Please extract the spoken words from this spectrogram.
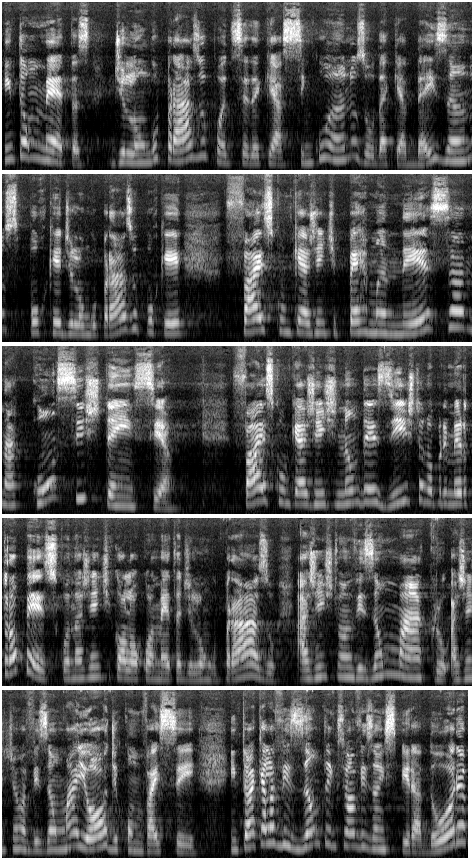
Então, metas de longo prazo, pode ser daqui a 5 anos ou daqui a 10 anos. Por que de longo prazo? Porque faz com que a gente permaneça na consistência faz com que a gente não desista no primeiro tropeço. Quando a gente coloca uma meta de longo prazo, a gente tem uma visão macro, a gente tem uma visão maior de como vai ser. Então, aquela visão tem que ser uma visão inspiradora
